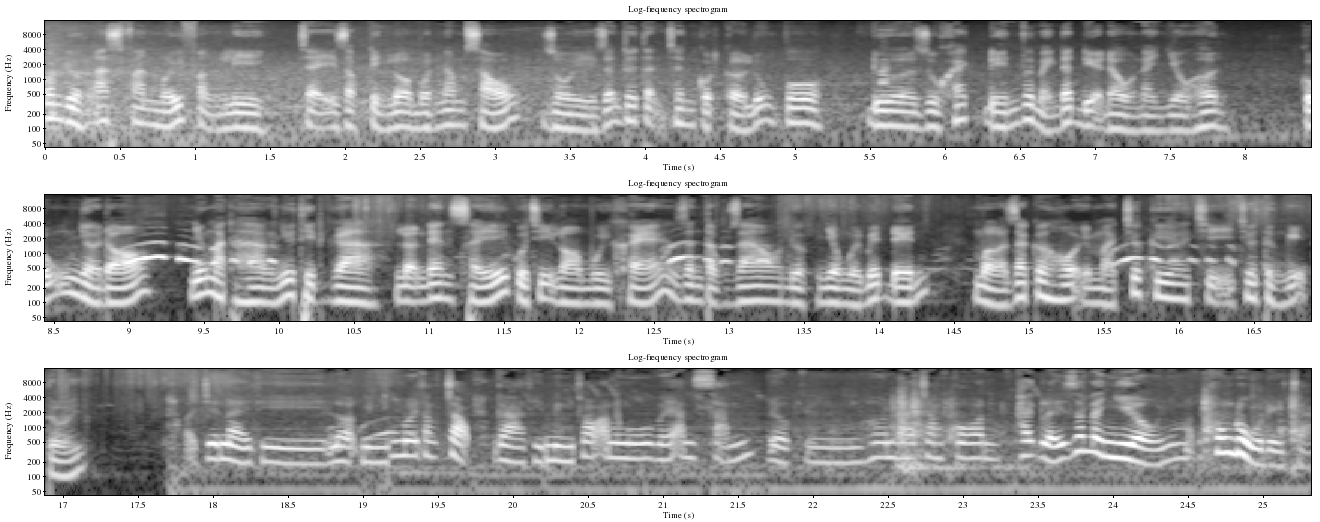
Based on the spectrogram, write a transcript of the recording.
Con đường asphalt mới phẳng lì chạy dọc tỉnh lộ 156 rồi dẫn tới tận chân cột cờ Lũng Pô đưa du khách đến với mảnh đất địa đầu này nhiều hơn. Cũng nhờ đó, những mặt hàng như thịt gà, lợn đen sấy của chị Lò Mùi Khé, dân tộc Giao được nhiều người biết đến, mở ra cơ hội mà trước kia chị chưa từng nghĩ tới. Ở trên này thì lợn mình nuôi tăng trọng, gà thì mình cho ăn ngô với ăn sắn được ừ, hơn 300 con. Khách lấy rất là nhiều nhưng mà không đủ để trả.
